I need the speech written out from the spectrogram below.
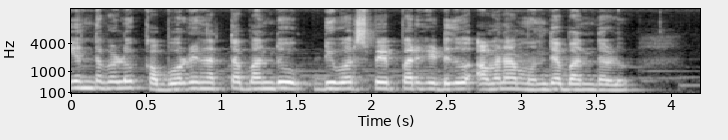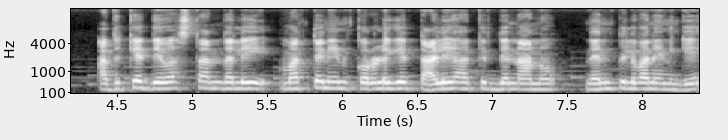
ಎಂದವಳು ಕಬೋರ್ಡಿನತ್ತ ಬಂದು ಡಿವೋರ್ಸ್ ಪೇಪರ್ ಹಿಡಿದು ಅವನ ಮುಂದೆ ಬಂದಳು. ಅದಕ್ಕೆ ದೇವಸ್ಥಾನದಲ್ಲಿ ಮತ್ತೆ ನಿನ್ನ ಕೊರಳಿಗೆ ತಾಳಿ ಹಾಕಿದ್ದೆ ನಾನು, ನೆನಪಿಲ್ವ ನಿನಗೆ?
